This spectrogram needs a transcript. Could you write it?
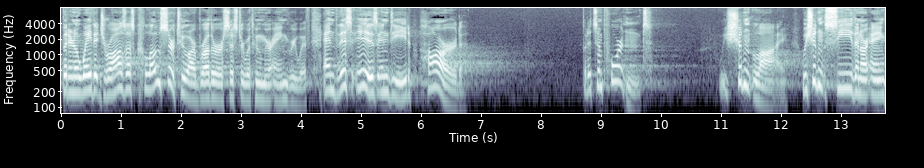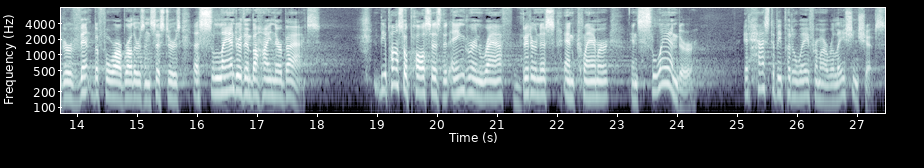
but in a way that draws us closer to our brother or sister with whom we're angry with. And this is indeed hard. But it's important. We shouldn't lie. We shouldn't seethe in our anger, vent before our brothers and sisters, uh, slander them behind their backs. The Apostle Paul says that anger and wrath, bitterness and clamor, and slander, it has to be put away from our relationships.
